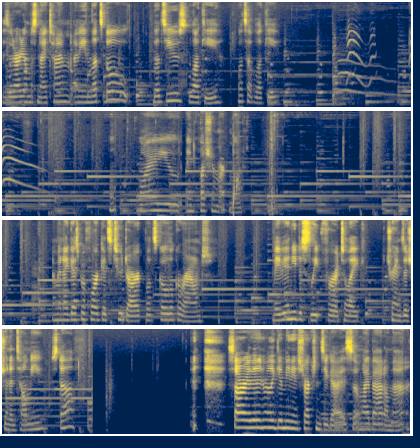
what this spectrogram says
Is it already almost nighttime? I mean, let's go... Let's use Lucky. What's up, Lucky? Oh, why are you in question mark mode? I mean, I guess before it gets too dark, let's go look around. Maybe I need to sleep for it to, like, transition and tell me stuff? Sorry, they didn't really give me any instructions, you guys, so my bad on that.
